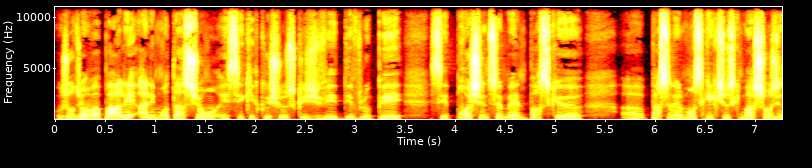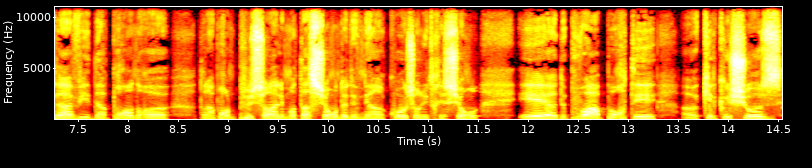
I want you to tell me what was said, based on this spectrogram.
Aujourd'hui, on va parler alimentation et c'est quelque chose que je vais développer ces prochaines semaines parce que euh, personnellement, c'est quelque chose qui m'a changé la vie, d'apprendre, euh, d'en apprendre plus sur l'alimentation, de devenir un coach en nutrition et euh, de pouvoir apporter quelque chose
